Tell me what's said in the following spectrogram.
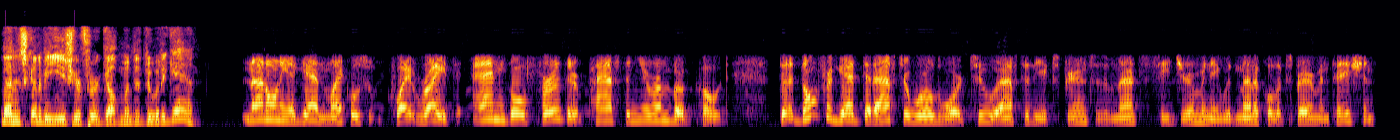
then it's going to be easier for a government to do it again. Not only again, Michael's quite right, and go further past the Nuremberg Code don't forget that after World War II, after the experiences of Nazi Germany with medical experimentation,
